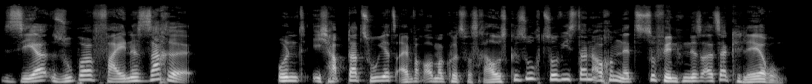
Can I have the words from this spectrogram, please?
sehr super feine Sache. Und ich habe dazu jetzt einfach auch mal kurz was rausgesucht, so wie es dann auch im Netz zu finden ist als Erklärung.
